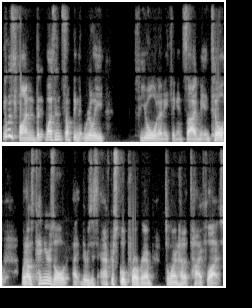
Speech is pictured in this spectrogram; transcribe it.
it was fun, but it wasn't something that really fueled anything inside me until when I was 10 years old. I, there was this after school program to learn how to tie flies.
